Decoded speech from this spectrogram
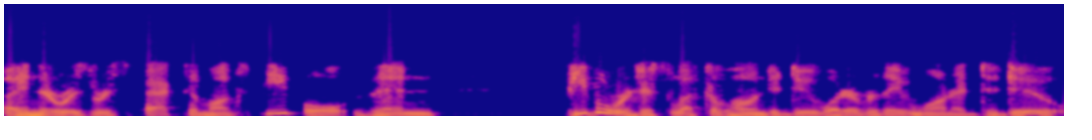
and there was respect amongst people. Then people were just left alone to do whatever they wanted to do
